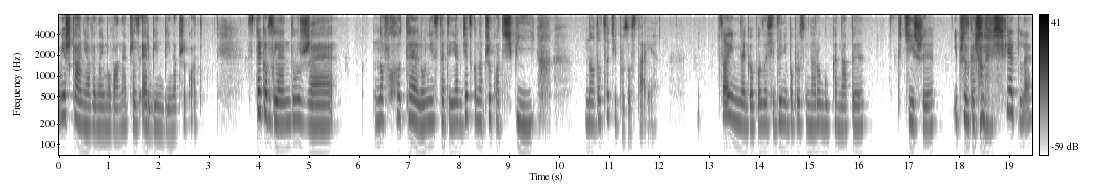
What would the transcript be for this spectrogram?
mieszkania wynajmowane przez Airbnb na przykład. Z tego względu, że no w hotelu niestety jak dziecko na przykład śpi, no to co ci pozostaje? Co innego poza siedzeniem po prostu na rogu kanapy w ciszy i przy zgaszonym świetle.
